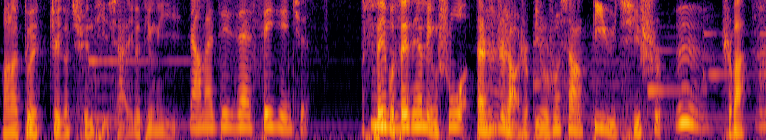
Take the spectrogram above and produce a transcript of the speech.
完了对这个群体下一个定义，然后把自己再塞进去。塞不 C 先另说，但是至少是，比如说像地域歧视，嗯是吧？嗯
